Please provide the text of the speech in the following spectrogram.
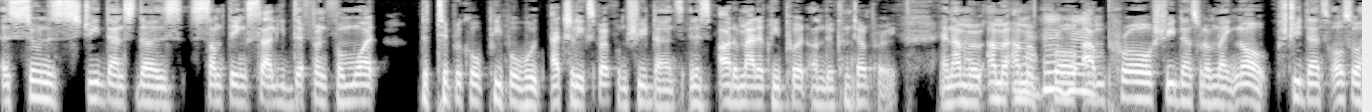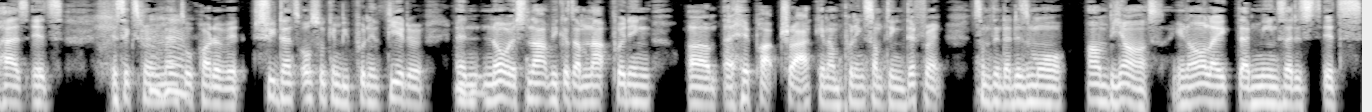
as soon as street dance does something slightly different from what the typical people would actually expect from street dance it is automatically put under contemporary and i'm a i'm a, I'm a mm-hmm. pro i'm pro street dance but i'm like no street dance also has its its experimental part of it. Street dance also can be put in theater. And no it's not because i'm not putting um, a hip hop track and I'm putting something different, something that is more ambiance, you know, like that means that it's, it's,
